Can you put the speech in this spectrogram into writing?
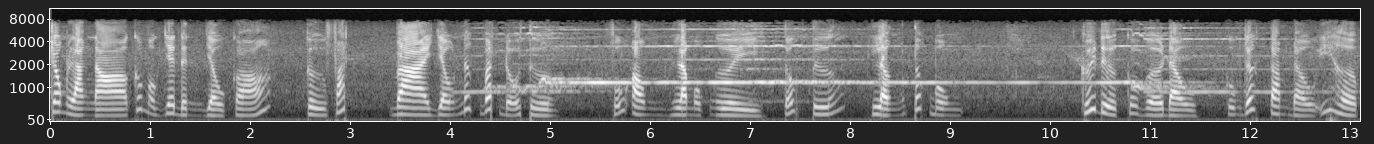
Trong làng nọ có một gia đình giàu có, cự phách và giàu nứt vách đổ tường. Phú ông là một người tốt tướng, lẫn tốt bụng. Cưới được cô vợ đầu cũng rất tâm đầu ý hợp,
